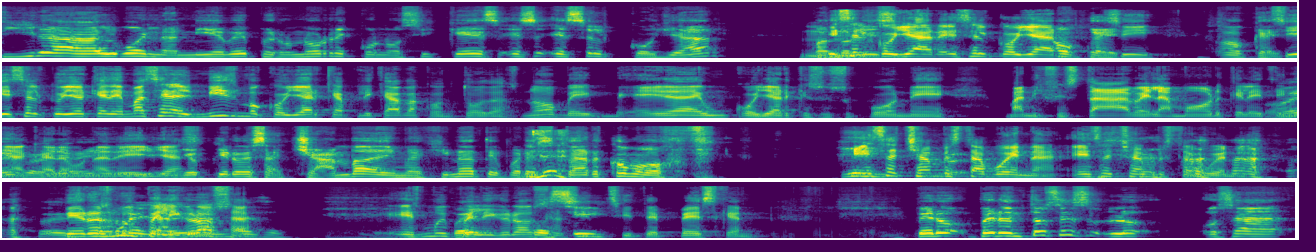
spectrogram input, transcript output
tira algo en la nieve, pero no reconocí qué es. ¿Es, el collar? es el collar, es el collar, sí. Sí, es el collar, que además era el mismo collar que aplicaba con todas, ¿no? Era un collar que se supone manifestaba el amor que le tenía a cada una de ellas. Yo quiero esa chamba, imagínate, para estar como... esa chamba está buena, esa chamba está buena, pero es muy peligrosa. Es muy pues, peligrosa pues si, si, te pescan. Pero, pero entonces, lo, o sea,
